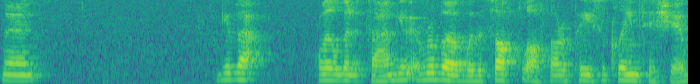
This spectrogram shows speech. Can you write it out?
Then give that a little bit of time, give it a rub over with a soft cloth or a piece of clean tissue.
